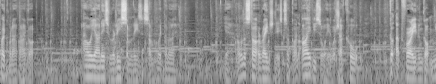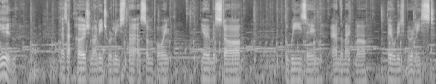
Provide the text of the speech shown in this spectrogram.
Pokemon have I got? Oh yeah, I need to release some of these at some point, don't I? yeah, I want to start arranging these because I've got an Ivysaur here, which I caught. Got that before I even got Mew. There's that Persian, I need to release that at some point. The Omastar, the Weezing, and the Magmar. They all need to be released.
